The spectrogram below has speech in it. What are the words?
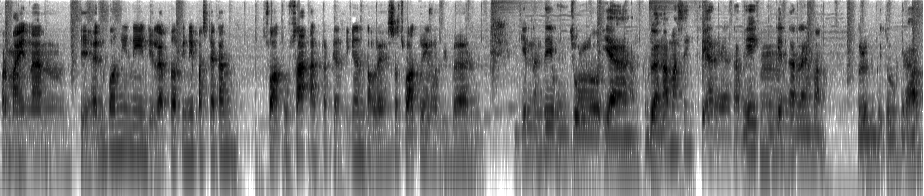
permainan di handphone ini di laptop ini pasti akan suatu saat tergantikan oleh sesuatu yang lebih baru. mungkin nanti muncul ya udah lama sih VR ya tapi Hmm. mungkin karena memang belum begitu viral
